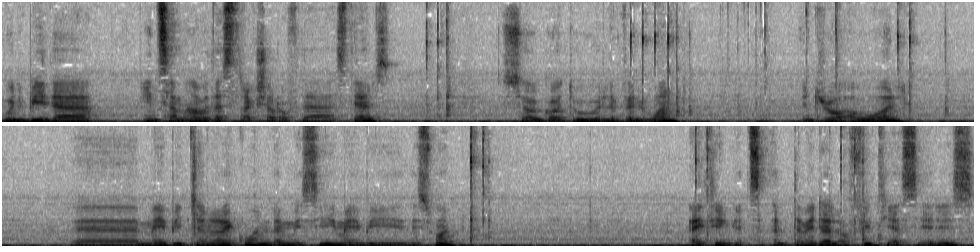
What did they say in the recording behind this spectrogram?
will be the in somehow the structure of the stairs. So go to level 1 draw a wall uh, maybe generic one let me see maybe this one. I think it's at the middle of it yes it is.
